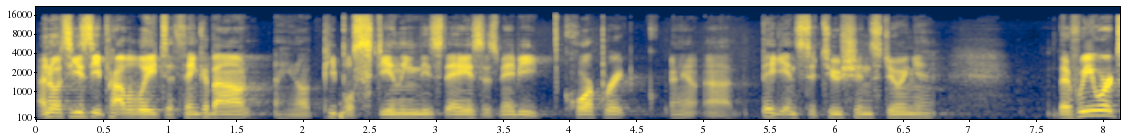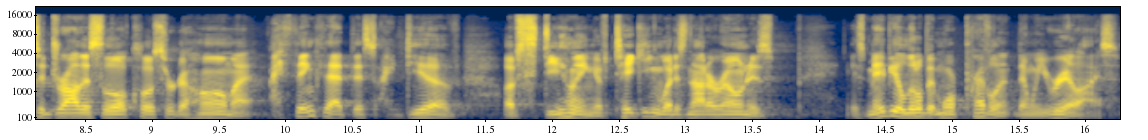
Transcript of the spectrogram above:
I know it's easy probably to think about you know, people stealing these days as maybe corporate, uh, big institutions doing it. But if we were to draw this a little closer to home, I, I think that this idea of, of stealing, of taking what is not our own, is, is maybe a little bit more prevalent than we realize.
